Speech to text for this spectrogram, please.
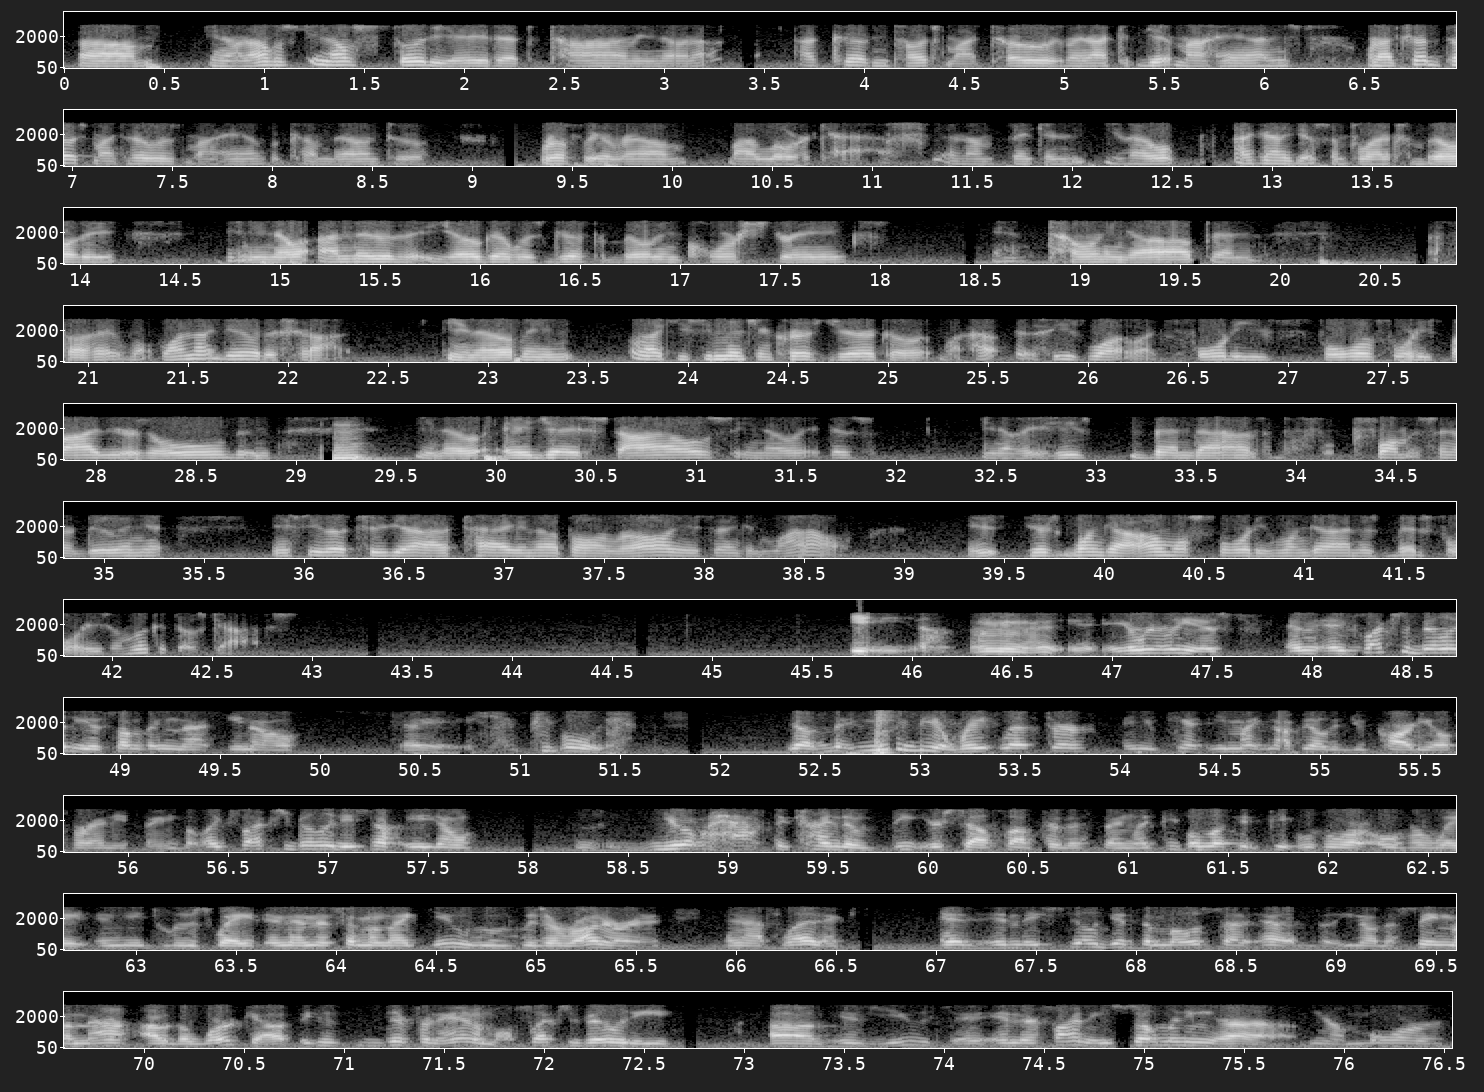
Um, you know, and I was, you know, I was 38 at the time. You know, and I, I couldn't touch my toes. I mean, I could get my hands when I tried to touch my toes, my hands would come down to roughly around my lower calf. And I'm thinking, you know, I got to get some flexibility. And you know, I knew that yoga was good for building core strength and toning up and I thought, hey, why not give it a shot? You know, I mean, like you see mentioned Chris Jericho, he's what like forty four, forty five years old, and mm-hmm. you know AJ Styles, you know, is you know he's been down at the Performance Center doing it. And you see those two guys tagging up on Raw, and you're thinking, wow, here's, here's one guy almost forty, one guy in his mid forties, and look at those guys. Yeah, I mean, it, it really is, and and flexibility is something that you know, uh, people, you know, you can be a weightlifter and you can't, you might not be able to do cardio for anything, but like flexibility is something, you know, you don't have to kind of beat yourself up for this thing. Like people look at people who are overweight and need to lose weight, and then there's someone like you who, who's a runner and, and athletic, and and they still get the most, out, uh, you know, the same amount out of the workout because it's a different animal. Flexibility um, is used, and, they're finding so many, uh, you know, more,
